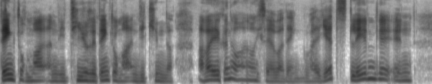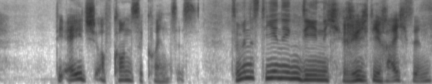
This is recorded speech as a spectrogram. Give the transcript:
Denkt doch mal an die Tiere, denkt doch mal an die Kinder. Aber ihr könnt auch an euch selber denken, weil jetzt leben wir in the age of consequences. Zumindest diejenigen, die nicht richtig reich sind,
